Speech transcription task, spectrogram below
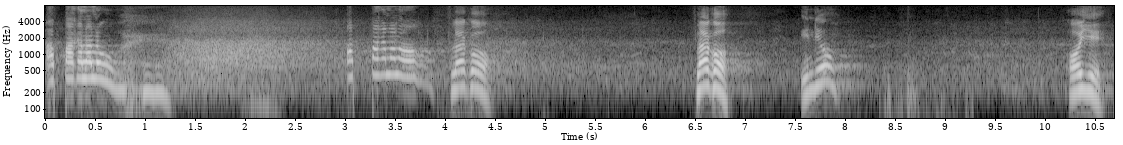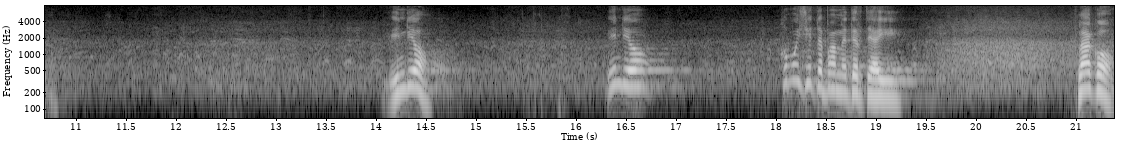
Apaga la luz. Apaga la luz. Flaco. Flaco. ¿Indio? Oye, ¿Indio? ¿Indio? ¿Cómo hiciste para meterte ahí? flaco.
